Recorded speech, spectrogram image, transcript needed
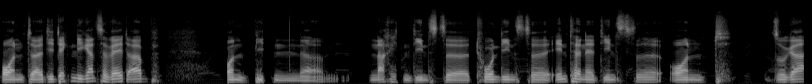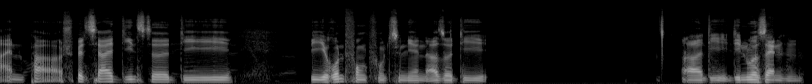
Und äh, die decken die ganze Welt ab und bieten ähm, Nachrichtendienste, Tondienste, Internetdienste und sogar ein paar Spezialdienste, die wie Rundfunk funktionieren, also die, äh, die, die nur senden.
